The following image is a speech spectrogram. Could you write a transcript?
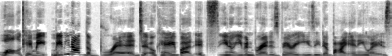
Well, okay, may- maybe not the bread, okay, but it's, you know, even bread is very easy to buy, anyways.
